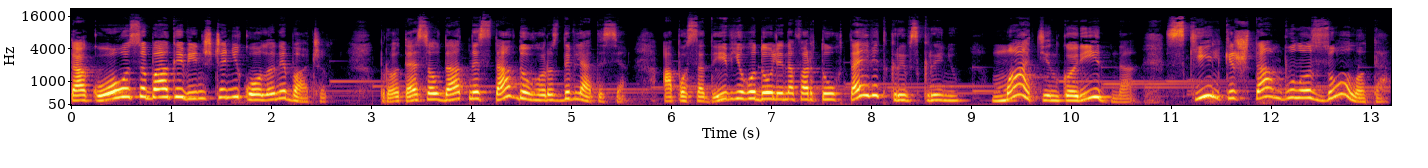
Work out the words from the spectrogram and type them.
Такого собаки він ще ніколи не бачив. Проте солдат не став довго роздивлятися, а посадив його долі на фартух та й відкрив скриню. Матінко рідна, скільки ж там було золота!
